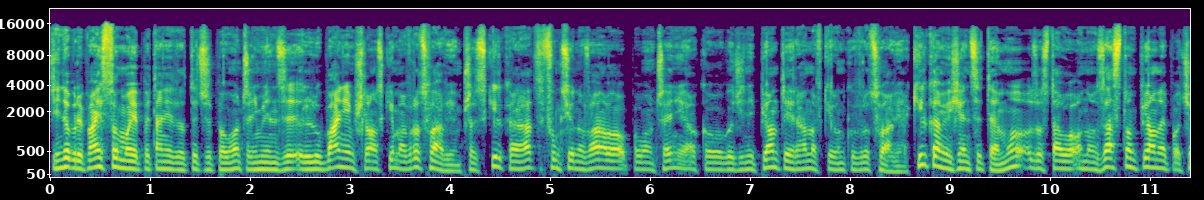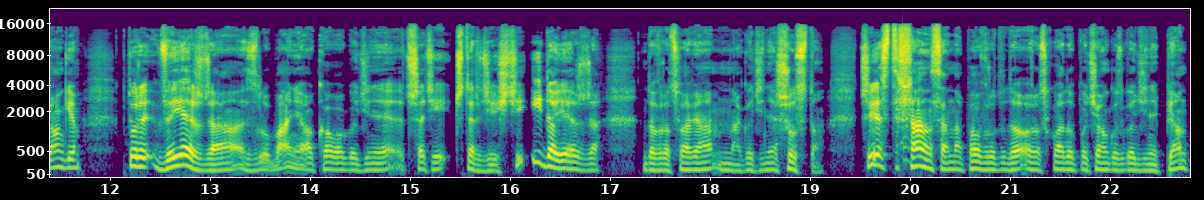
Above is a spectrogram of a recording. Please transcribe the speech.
Dzień dobry Państwu. Moje pytanie dotyczy połączeń między Lubaniem Śląskim a Wrocławiem. Przez kilka lat funkcjonowało połączenie około godziny 5 rano w kierunku Wrocławia. Kilka miesięcy temu zostało ono zastąpione pociągiem, który wyjeżdża z Lubania około godziny 3.40 i dojeżdża do Wrocławia na godzinę 6. Czy jest szansa na powrót do rozkładu pociągu z godziny 5?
